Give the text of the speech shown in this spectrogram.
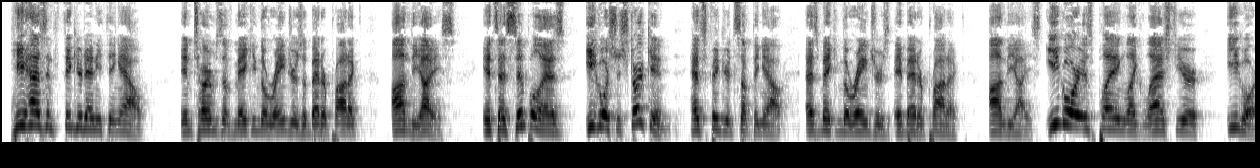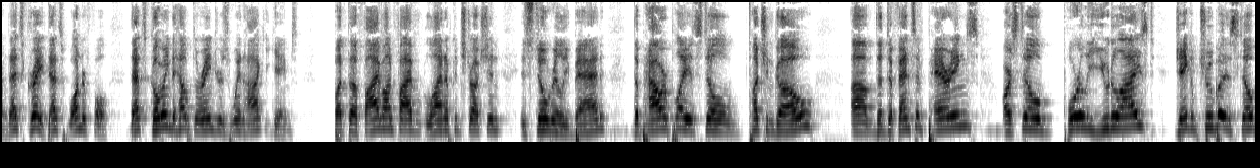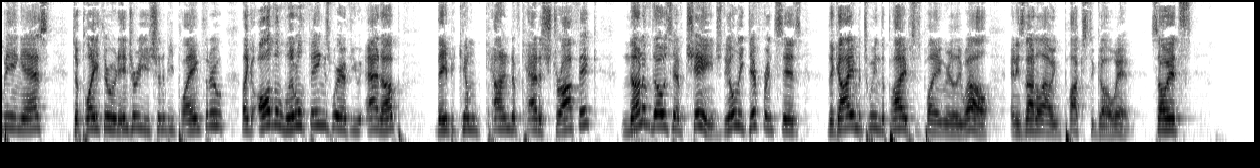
he hasn't figured anything out in terms of making the Rangers a better product on the ice. It's as simple as Igor Shesterkin has figured something out as making the Rangers a better product on the ice. Igor is playing like last year. Igor, that's great. That's wonderful. That's going to help the Rangers win hockey games. But the five on five lineup construction is still really bad. The power play is still touch and go. Um, the defensive pairings are still poorly utilized. Jacob Trouba is still being asked to play through an injury you shouldn't be playing through. Like all the little things where if you add up, they become kind of catastrophic. None of those have changed. The only difference is the guy in between the pipes is playing really well and he's not allowing pucks to go in. So it's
